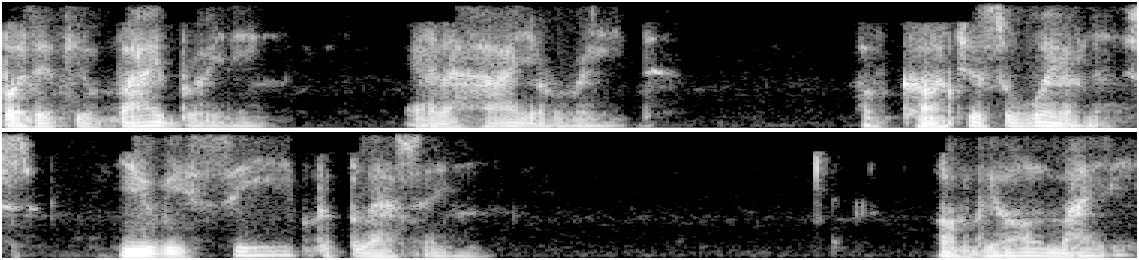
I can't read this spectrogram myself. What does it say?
But if you're vibrating at a higher rate of conscious awareness, you receive the blessing of the Almighty.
